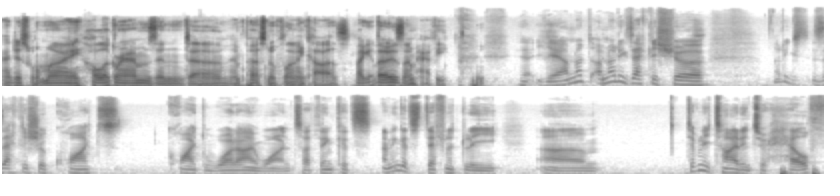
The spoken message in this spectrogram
I just want my holograms and uh, and personal flying cars. If I get those, I'm happy. yeah, I'm not. I'm not exactly sure. Not ex- exactly sure quite quite what I want. I think it's. I think it's definitely um, definitely tied into health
